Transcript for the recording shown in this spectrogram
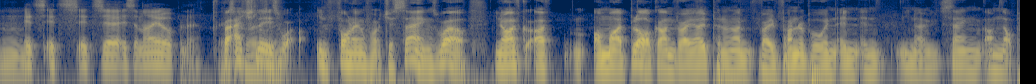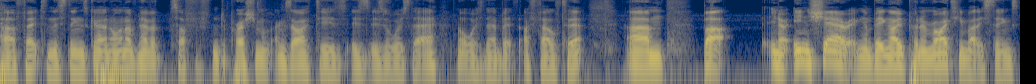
Mm. It's it's it's uh, it's an eye opener. but It's actually, crazy. it's what in following what you're saying as well. You know, I've got I've on my blog. I'm very open and I'm very vulnerable in, in, in you know saying I'm not perfect and this things going on. I've never suffered from depression. Anxiety is, is, is always there, not always there, but I felt it. Um, but you know, in sharing and being open and writing about these things,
